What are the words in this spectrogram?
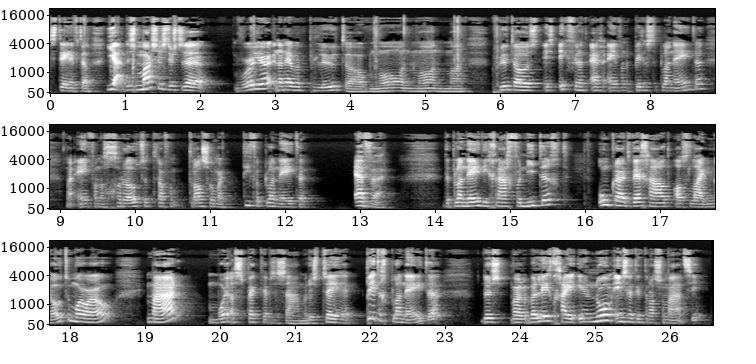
stenen vertellen. Ja, dus Mars is dus de warrior. En dan hebben we Pluto. Man, man, man. Pluto is, ik vind het echt een van de pittigste planeten. Maar een van de grootste transformatieve planeten ever. De planeet die graag vernietigt, onkruid weghaalt als like no tomorrow. Maar een mooi aspect hebben ze samen. Dus twee pittige planeten. Dus wellicht ga je enorm inzetten in transformatie.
